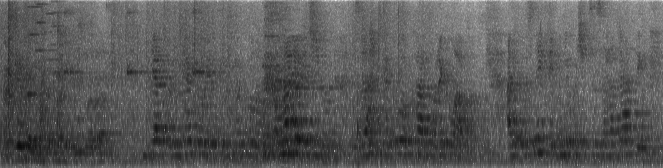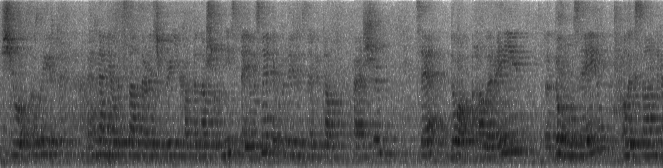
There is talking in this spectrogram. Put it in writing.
Спасибо за хорошие слова. Дякую, дякую Микола Миколайовичу за таку гарну рекламу. Але ви знаєте, мені хочеться згадати, що коли Геннадій Олександрович приїхав до нашого міста, і ви знаєте, куди він завітав першим? Це до галереї, до музею Олександра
